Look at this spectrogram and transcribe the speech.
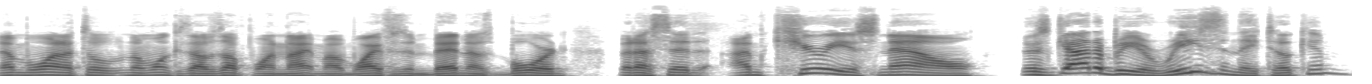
number one, I told number one because I was up one night. My wife was in bed and I was bored. But I said, I'm curious now. There's got to be a reason they took him.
